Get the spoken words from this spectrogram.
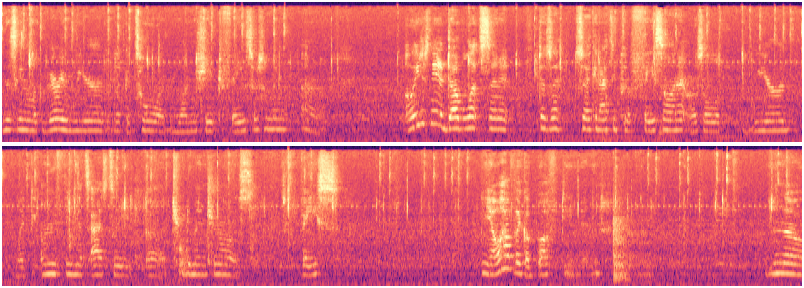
this is gonna look very weird, like its whole like one-shaped face or something. I don't know. Oh, we just need to double it send it doesn't, so I can actually put a face on it, or else it'll look weird. Like the only thing that's actually uh, two-dimensional is its face. Yeah, I'll have like a buff demon. Even though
